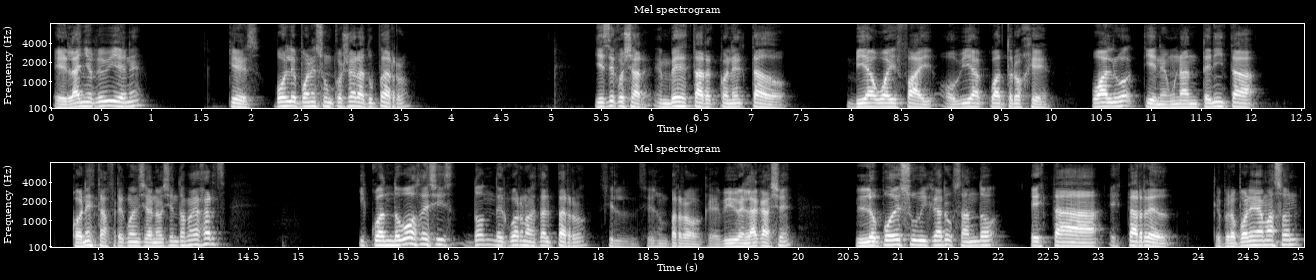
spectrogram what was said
el año que viene, que es, vos le pones un collar a tu perro, y ese collar, en vez de estar conectado vía Wi-Fi o vía 4G o algo, tiene una antenita con esta frecuencia de 900 MHz. Y cuando vos decís dónde cuerno está el perro, si, si es un perro que vive en la calle, lo podés ubicar usando esta, esta red que propone Amazon,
